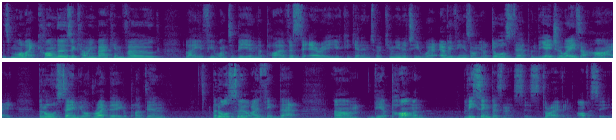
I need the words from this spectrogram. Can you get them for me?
it's more like condos are coming back in vogue. Like if you want to be in the Playa Vista area you could get into a community where everything is on your doorstep and the HOAs are high but all the same you're right there you're plugged in. But also I think that um, the apartment leasing business is thriving, obviously.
